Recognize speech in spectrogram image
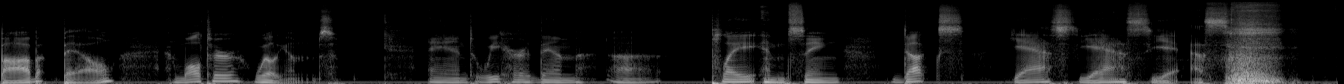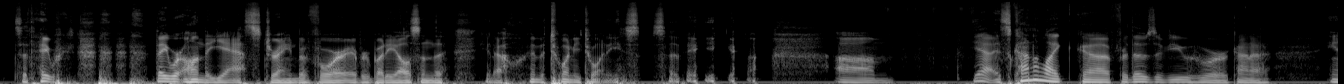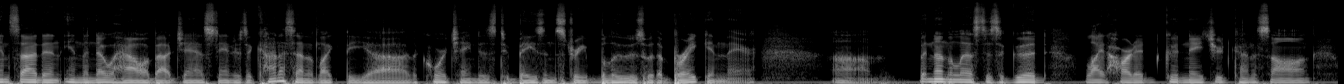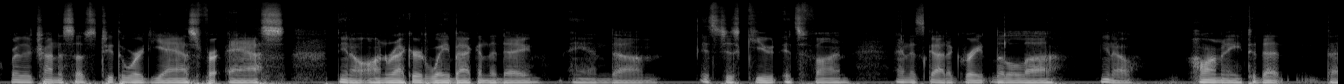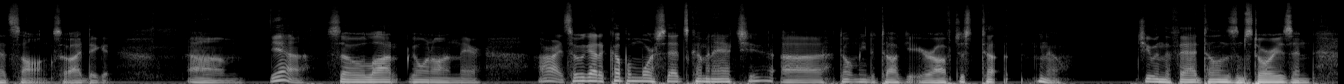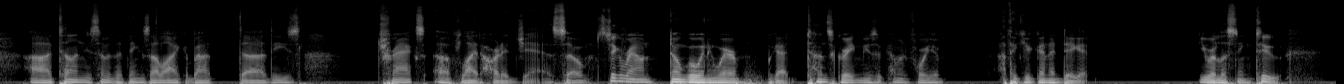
Bob Bell, and Walter Williams. And we heard them uh, play and sing Ducks, Yes, Yes, Yes. so they were they were on the Yes train before everybody else in the you know in the 2020s. So there you go. Um, yeah, it's kind of like uh, for those of you who are kind of inside and in, in the know-how about jazz standards, it kind of sounded like the uh, the chord changes to Basin Street Blues with a break in there. Um, but nonetheless, it's a good, light-hearted, good-natured kind of song where they're trying to substitute the word "yas" for "ass," you know, on record way back in the day, and um, it's just cute. It's fun, and it's got a great little, uh, you know, harmony to that that song. So I dig it. Um, yeah, so a lot going on there. All right, so we got a couple more sets coming at you. Uh, don't mean to talk your ear off. Just you know, chewing the fat, telling some stories, and uh, telling you some of the things I like about uh, these tracks of lighthearted jazz. So stick around, don't go anywhere. We got tons of great music coming for you. I think you're to dig it. You are listening to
